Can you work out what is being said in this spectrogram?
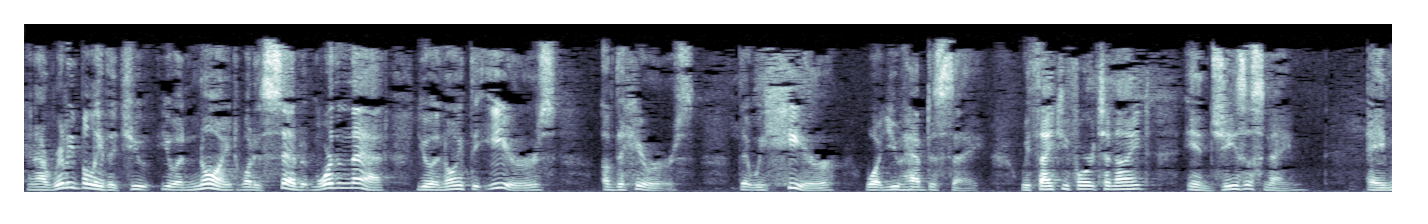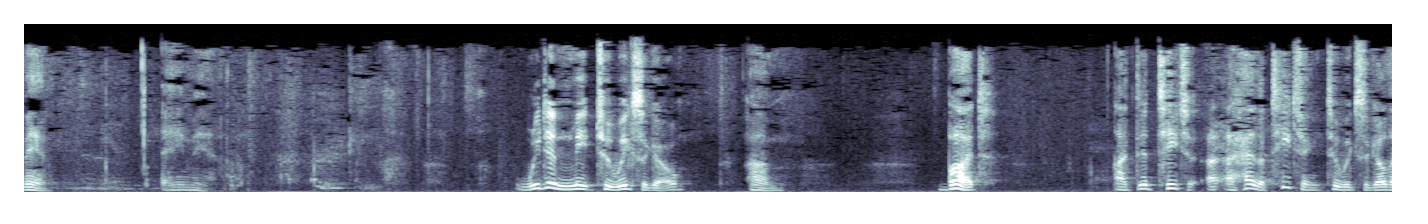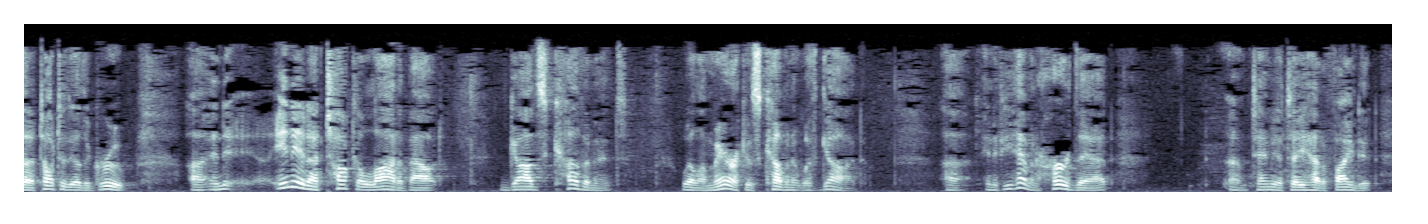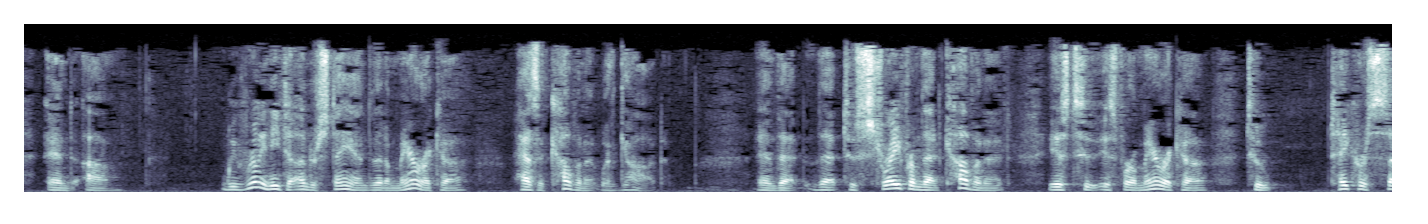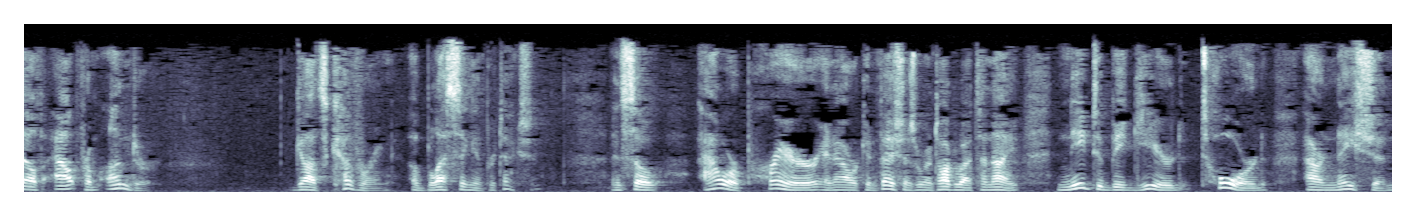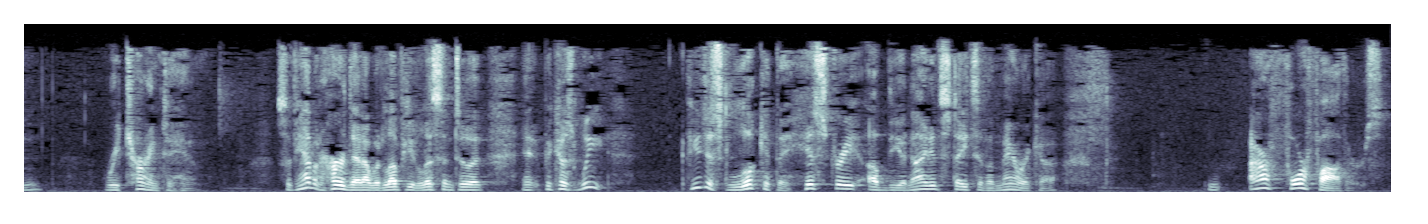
And I really believe that you, you anoint what is said, but more than that, you anoint the ears of the hearers, that we hear what you have to say. We thank you for it tonight. In Jesus' name, amen. Amen. We didn't meet two weeks ago, um, but I did teach. I had a teaching two weeks ago that I taught to the other group, uh, and in it I talk a lot about God's covenant. Well, America's covenant with God. Uh, and if you haven't heard that, um, Tammy will tell you how to find it. And um, we really need to understand that America has a covenant with God, and that that to stray from that covenant is to is for America to take herself out from under God's covering of blessing and protection. And so our prayer and our confessions we're going to talk about tonight need to be geared toward our nation returning to him. So if you haven't heard that, I would love for you to listen to it because we if you just look at the history of the United States of America, our forefathers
